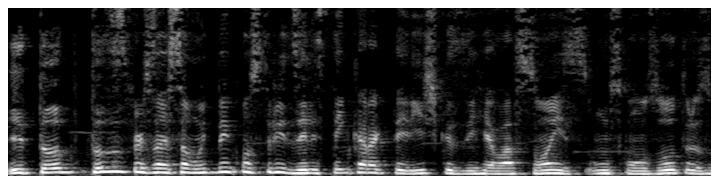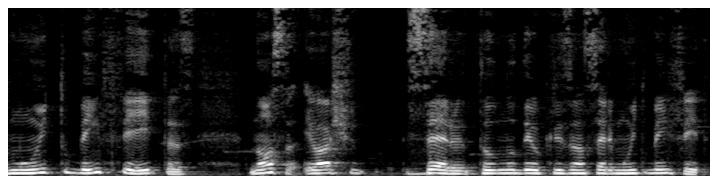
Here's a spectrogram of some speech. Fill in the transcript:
E todo, todos os personagens são muito bem construídos. Eles têm características e relações uns com os outros muito bem feitas. Nossa, eu acho. Sério, todo mundo deu Chris é uma série muito bem feita.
